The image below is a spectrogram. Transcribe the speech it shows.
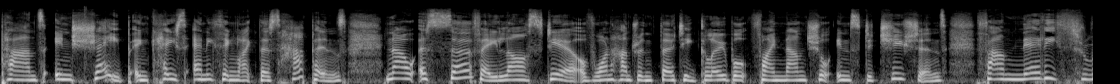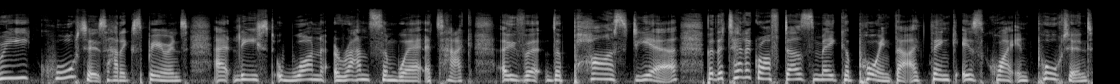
plans in shape in case anything like this happens. Now, a survey last year of 130 global financial institutions found nearly three quarters had experienced at least one ransomware attack over the past year. But the Telegraph does make a point that I think is quite important.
